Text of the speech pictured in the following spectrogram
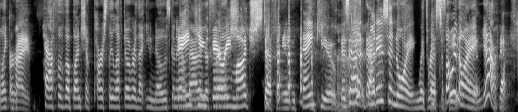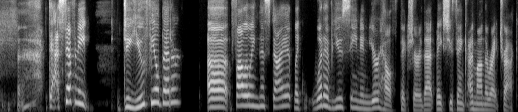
like or right. half of a bunch of parsley left over that you know is going to go bad in the fridge. Thank you very much, Stephanie. Thank you, because that, that, that is annoying with recipes. It's so annoying. Yeah. yeah. Stephanie, do you feel better uh following this diet? Like, what have you seen in your health picture that makes you think I'm on the right track?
